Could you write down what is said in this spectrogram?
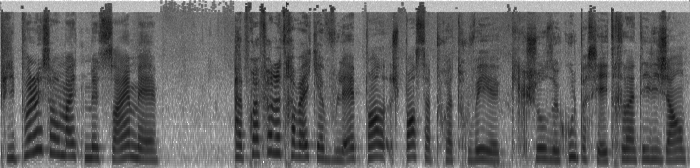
Puis pas nécessairement être médecin, mais elle pourrait faire le travail qu'elle voulait. Je pense qu'elle pourrait trouver quelque chose de cool parce qu'elle est très intelligente.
